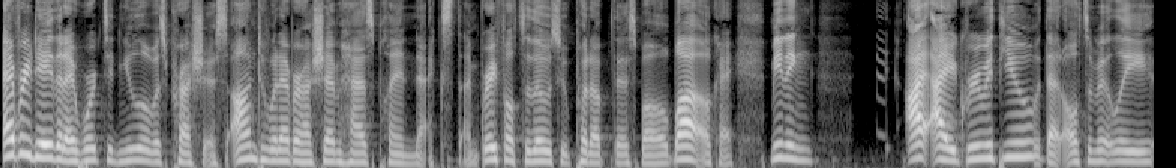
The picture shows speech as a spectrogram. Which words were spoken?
Every day that I worked in YULA was precious. On to whatever Hashem has planned next. I'm grateful to those who put up this, blah, blah, blah. Okay. Meaning, I, I agree with you that ultimately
